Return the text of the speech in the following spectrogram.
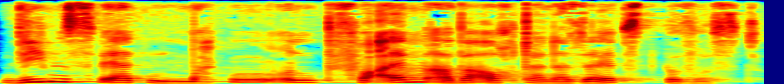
liebenswerten Macken und vor allem aber auch deiner selbst bewusst.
